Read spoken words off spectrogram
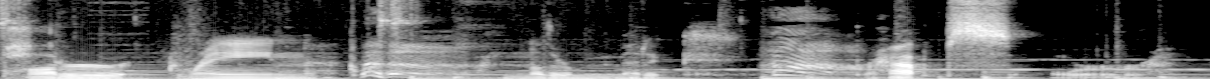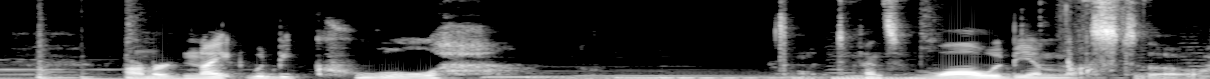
Potter, grain, another medic, perhaps, or armored knight would be cool. Defensive wall would be a must, though.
